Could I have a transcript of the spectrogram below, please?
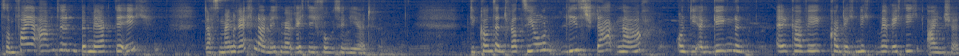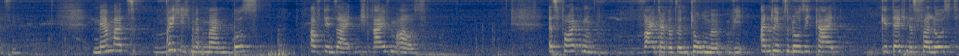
Zum Feierabend hin bemerkte ich, dass mein Rechner nicht mehr richtig funktioniert. Die Konzentration ließ stark nach und die entgegenen LKW konnte ich nicht mehr richtig einschätzen. Mehrmals wich ich mit meinem Bus auf den Seitenstreifen aus. Es folgten weitere Symptome wie Antriebslosigkeit, Gedächtnisverlust,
